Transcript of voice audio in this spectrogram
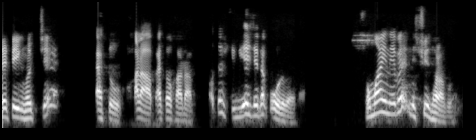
রেটিং হচ্ছে এত খারাপ এত খারাপ। অতএব সিবিআই সেটা করবে না। সময় নেবে নিশ্চয়ই ধরা পড়বে।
